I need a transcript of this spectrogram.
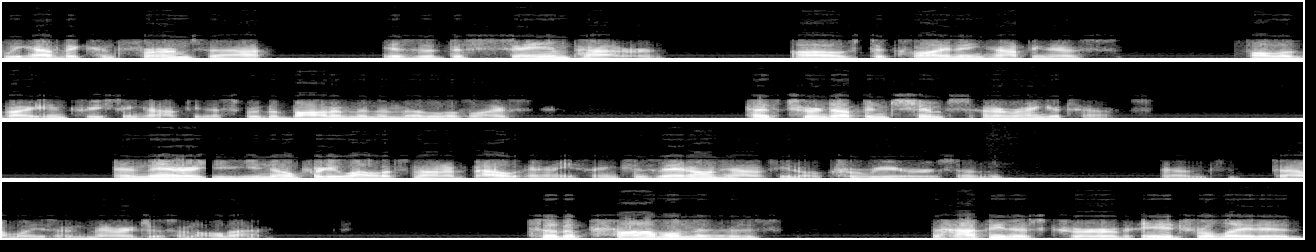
we have that confirms that is that the same pattern of declining happiness followed by increasing happiness for the bottom and the middle of life has turned up in chimps and orangutans. And there, you, you know pretty well it's not about anything because they don't have, you know, careers and and families and marriages and all that. So the problem is the happiness curve, age-related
